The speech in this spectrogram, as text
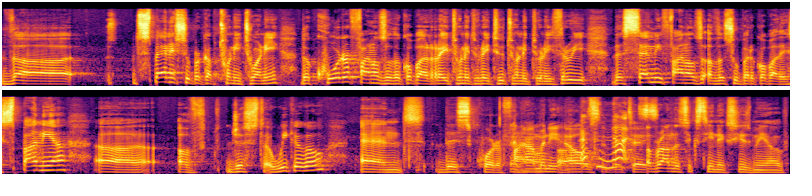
the Spanish Super Cup 2020, the quarterfinals of the Copa del Rey 2022 2023, the semifinals of the Supercopa de España uh, of just a week ago, and this quarterfinal. And how many of- L's That's did nuts. they take? of round of 16, excuse me, of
